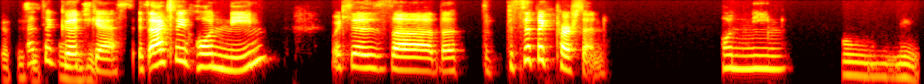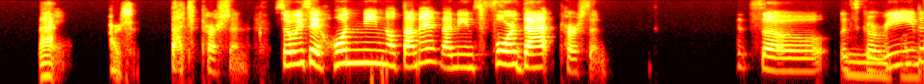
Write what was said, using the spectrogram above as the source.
Yeah, this That's a good honjin. guess. It's actually Honin, which is uh the, the Pacific person. Honin, Honin. That person. that person. So when we say Honin no tame, that means for that person. So let's go read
